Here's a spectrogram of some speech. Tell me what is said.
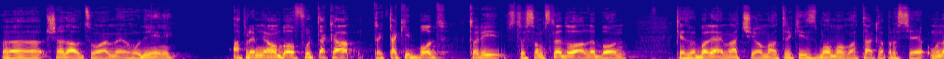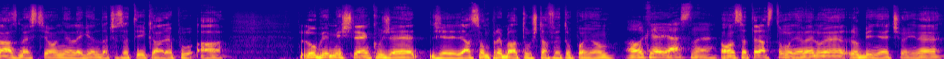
Uh, shoutout to my man Houdini. A pre mňa on bol furt taká, tak, taký bod, ktorý to som sledoval, lebo on, keď sme boli aj mladší, on mal triky s momom a tak a proste u nás v meste on je legenda, čo sa týka repu a ľúbim myšlienku, že, že ja som prebral tú štafetu po ňom. OK, jasné. On sa teraz tomu nevenuje, robí niečo iné.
